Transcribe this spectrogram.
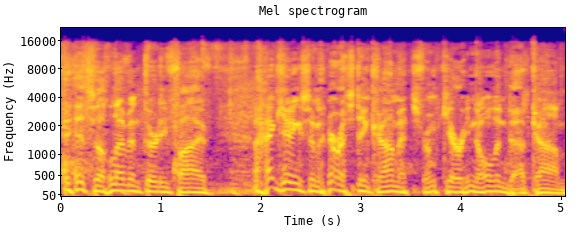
It's 11:35. I'm getting some interesting comments from GaryNolan.com.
